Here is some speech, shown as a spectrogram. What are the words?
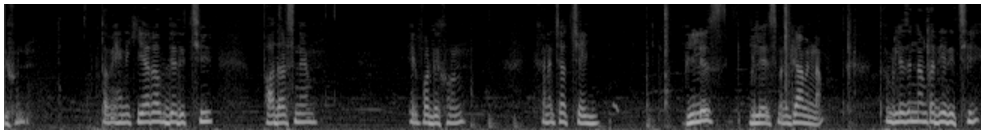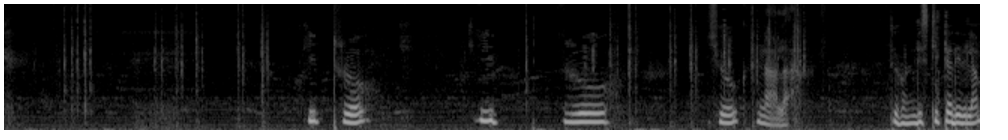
দেখুন, তো আমি এখানে কিয়ার অফ দিয়ে দিচ্ছি ফাদার্স নেম এরপর দেখুন, এখানে চাচ্ছে ভিলেজ ভিলেজ মানে গ্রামের নাম। তো ভিলেজের নামটা দিয়ে দিচ্ছি। কিট্রো কিট্রো যোগ নালা। দেখুন ডিস্ট্রিক্টটা দিয়ে দিলাম।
